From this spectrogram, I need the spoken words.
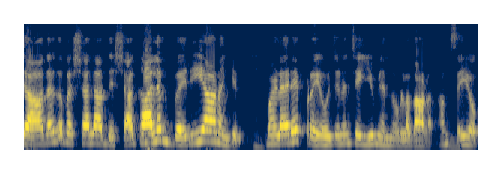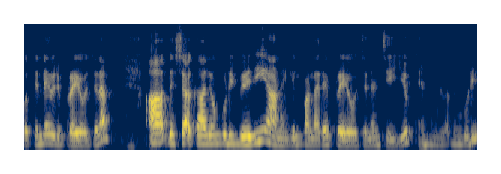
ജാതകവശാൽ ആ ദശാകാലം വരികയാണെങ്കിൽ വളരെ പ്രയോജനം ചെയ്യും എന്നുള്ളതാണ്. ഹംസയോഗത്തിന്റെ ഒരു പ്രയോജനം ആ ദശാകാലവും കൂടി വരികയാണെങ്കിൽ വളരെ പ്രയോജനം ചെയ്യും എന്നുള്ളതും കൂടി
